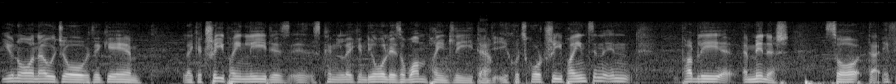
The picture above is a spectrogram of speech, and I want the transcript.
you know now Joe with the game. Like a three point lead is, is kind of like in the old days a one point lead that Yeah. you could score three points in, in probably a, minute. So that if,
